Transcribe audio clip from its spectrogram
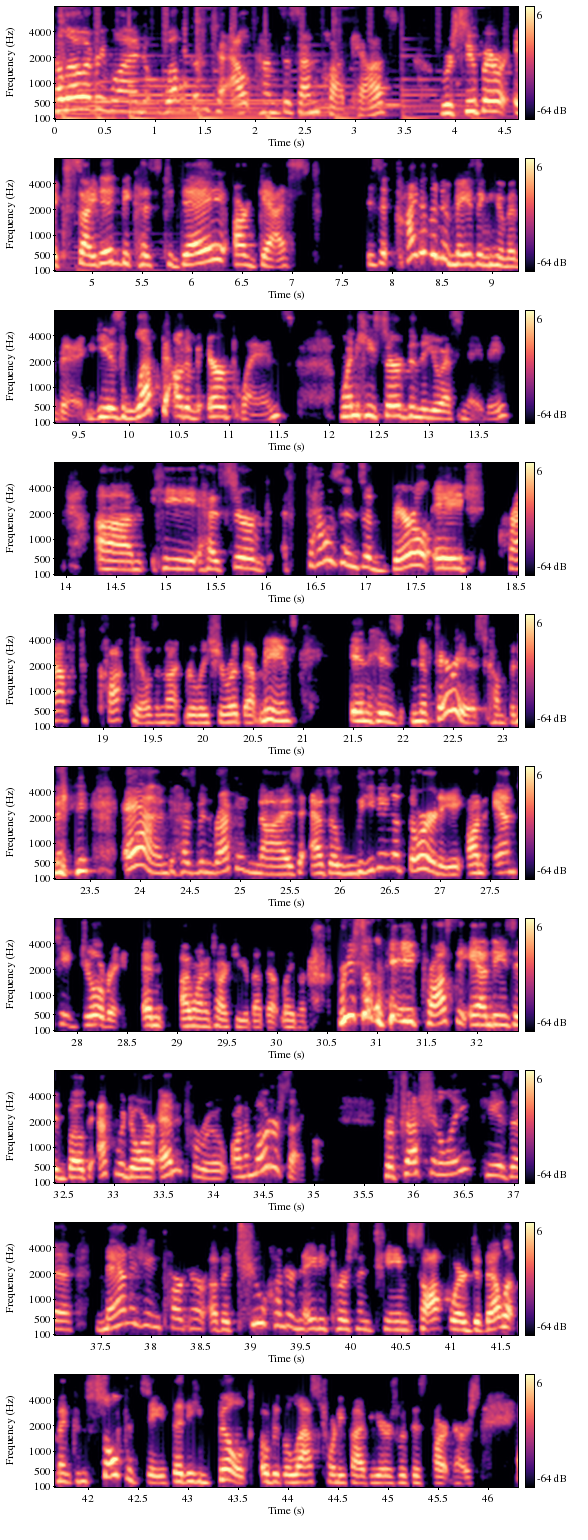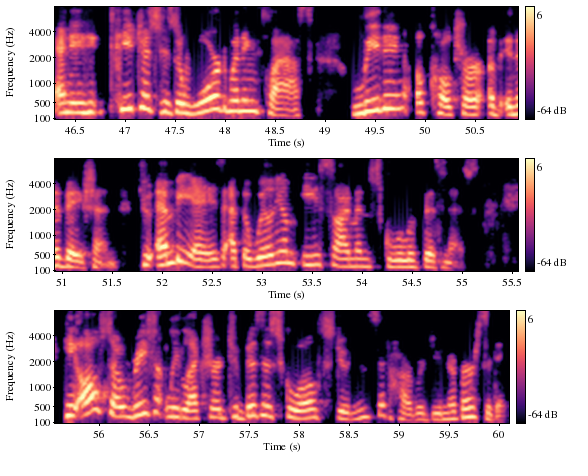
Hello, everyone. Welcome to Out Comes the Sun podcast. We're super excited because today our guest is a kind of an amazing human being. He is leapt out of airplanes when he served in the US Navy. Um, he has served thousands of barrel aged craft cocktails. I'm not really sure what that means in his nefarious company and has been recognized as a leading authority on antique jewelry. And I want to talk to you about that later. Recently crossed the Andes in both Ecuador and Peru on a motorcycle. Professionally, he is a managing partner of a 280 person team software development consultancy that he built over the last 25 years with his partners. And he teaches his award winning class, Leading a Culture of Innovation, to MBAs at the William E. Simon School of Business. He also recently lectured to business school students at Harvard University.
